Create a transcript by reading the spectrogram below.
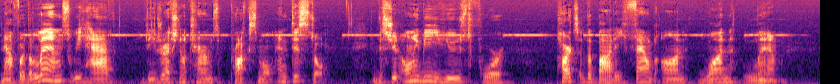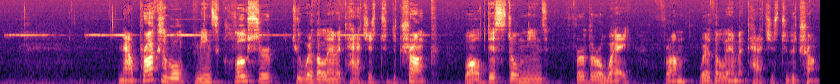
Now for the limbs, we have the directional terms proximal and distal. This should only be used for parts of the body found on one limb. Now proximal means closer to where the limb attaches to the trunk, while distal means further away from where the limb attaches to the trunk.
